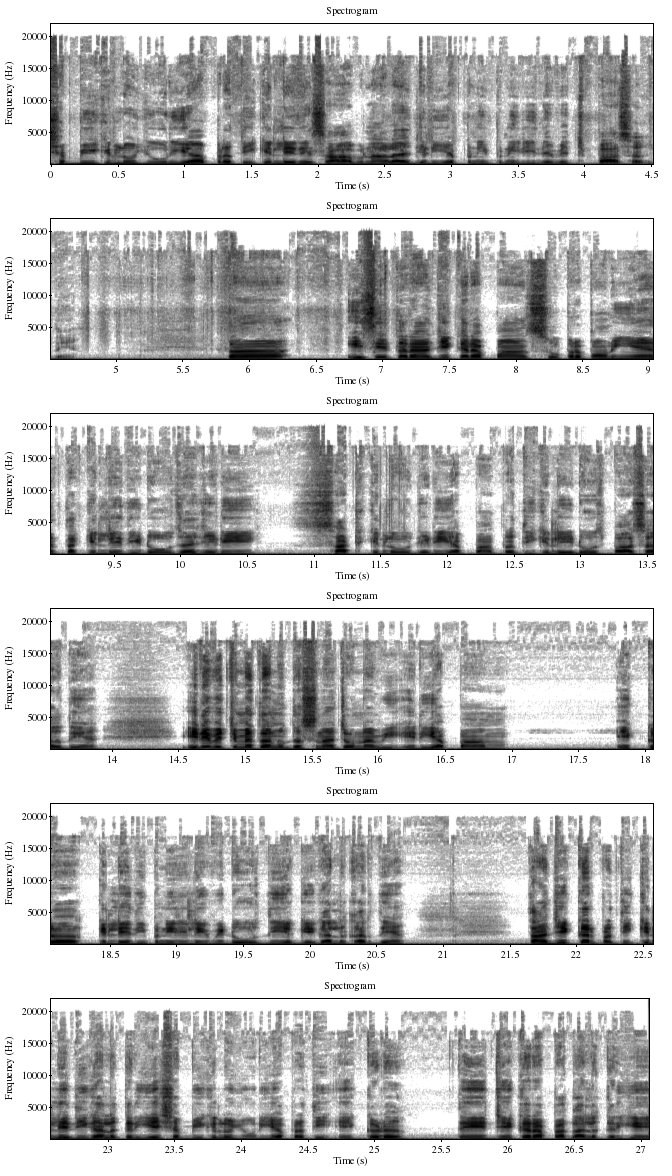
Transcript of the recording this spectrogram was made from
26 ਕਿਲੋ ਯੂਰੀਆ ਪ੍ਰਤੀ ਕਿੱਲੇ ਦੇ ਹਿਸਾਬ ਨਾਲ ਹੈ ਜਿਹੜੀ ਆਪਣੀ ਪਨੀਰੀ ਦੇ ਵਿੱਚ ਪਾ ਸਕਦੇ ਹਾਂ। ਤਾਂ ਇਸੇ ਤਰ੍ਹਾਂ ਜੇਕਰ ਆਪਾਂ ਸੁਪਰ ਪਾਉਣੀ ਹੈ ਤਾਂ ਕਿੱਲੇ ਦੀ ਡੋਜ਼ ਹੈ ਜਿਹੜੀ 60 ਕਿਲੋ ਜਿਹੜੀ ਆਪਾਂ ਪ੍ਰਤੀ ਕਿੱਲੇ ਦੀ ਡੋਜ਼ ਪਾ ਸਕਦੇ ਹਾਂ। ਇਹਦੇ ਵਿੱਚ ਮੈਂ ਤੁਹਾਨੂੰ ਦੱਸਣਾ ਚਾਹੁੰਦਾ ਵੀ ਇਹਦੀ ਆਪਾਂ ਇੱਕ ਕਿੱਲੇ ਦੀ ਪਨੀਰੀ ਲਈ ਵੀ ਡੋਜ਼ ਦੀ ਅੱਗੇ ਗੱਲ ਕਰਦੇ ਹਾਂ। ਤਾਂ ਜੇਕਰ ਪ੍ਰਤੀ ਕਿੱਲੇ ਦੀ ਗੱਲ ਕਰੀਏ 26 ਕਿਲੋ ਯੂਰੀਆ ਪ੍ਰਤੀ ਏਕੜ ਤੇ ਜੇਕਰ ਆਪਾਂ ਗੱਲ ਕਰੀਏ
